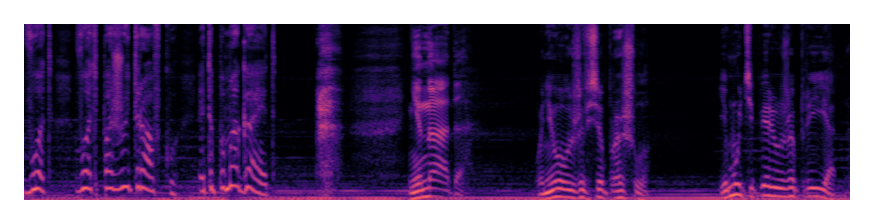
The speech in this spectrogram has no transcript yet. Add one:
Вот, вот, пожуй травку. Это помогает. Не надо. У него уже все прошло. Ему теперь уже приятно.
